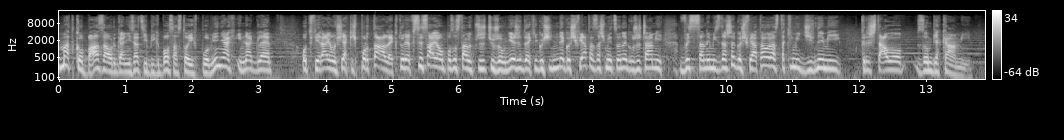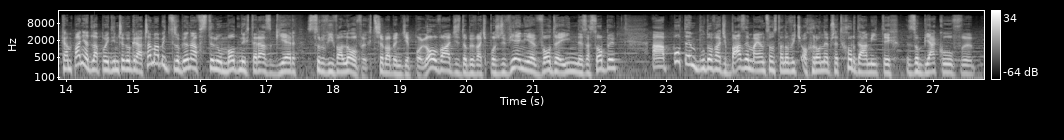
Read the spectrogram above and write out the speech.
Matko baza organizacji Big Bossa stoi w płomieniach i nagle otwierają się jakieś portale, które wsysają pozostałych przy życiu żołnierzy do jakiegoś innego świata zaśmieconego rzeczami wyssanymi z naszego świata oraz takimi dziwnymi kryształo-zombiakami. Kampania dla pojedynczego gracza ma być zrobiona w stylu modnych teraz gier survivalowych. Trzeba będzie polować, zdobywać pożywienie, wodę i inne zasoby, a potem budować bazę mającą stanowić ochronę przed hordami tych zombiaków, y,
